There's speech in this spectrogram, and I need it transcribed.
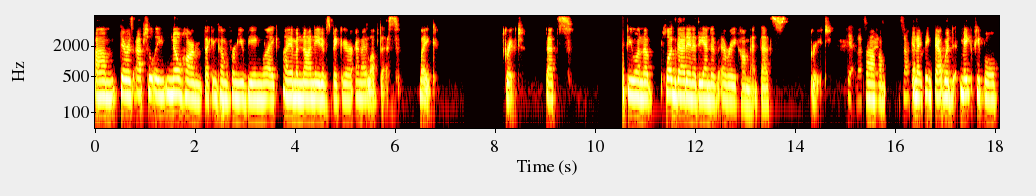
um, there is absolutely no harm that can come from you being like, I am a non native speaker and I love this. Like, great. That's, if you want to plug that in at the end of every comment, that's great. Yeah, that's. Um, and I think that would make people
